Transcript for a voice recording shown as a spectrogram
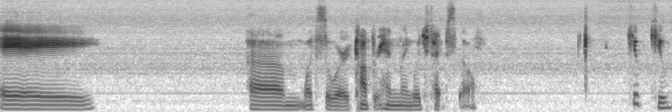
a. Um, what's the word? Comprehend language type spell. Q Q.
